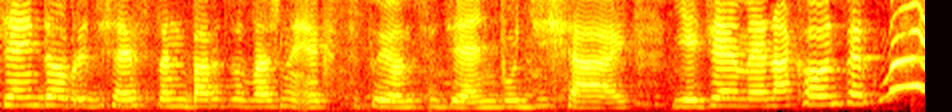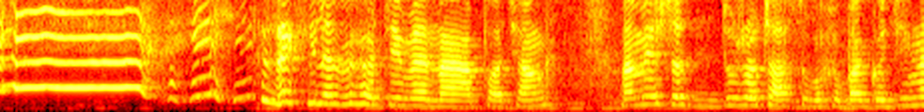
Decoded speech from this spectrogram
Dzień dobry, dzisiaj jest ten bardzo ważny i ekscytujący dzień, bo dzisiaj jedziemy na koncert Miley! Za chwilę wychodzimy na pociąg. Mamy jeszcze dużo czasu, bo chyba godzinę,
